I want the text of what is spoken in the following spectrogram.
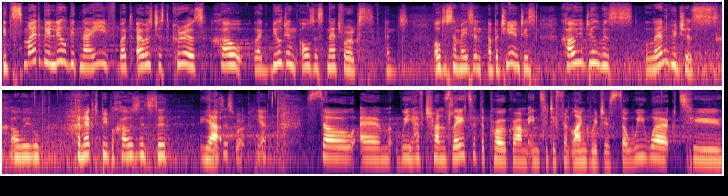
it might be a little bit naive, but I was just curious how, like, building all these networks and all these amazing opportunities, how you deal with languages, how you connect people, how is it, Yeah. does this work? Yeah. So um, we have translated the program into different languages. So we work to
